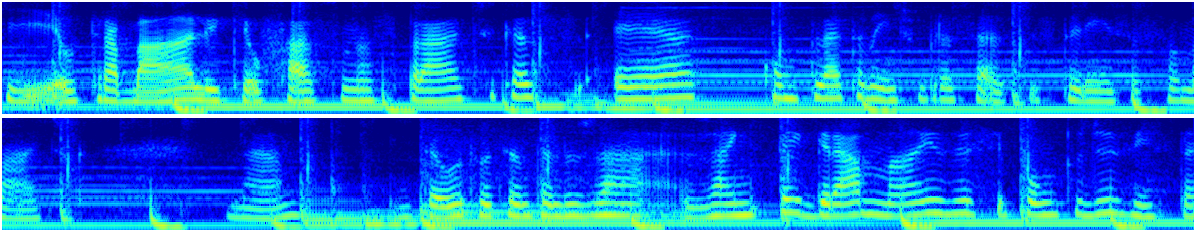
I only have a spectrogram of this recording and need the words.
que eu trabalho e que eu faço nas práticas é completamente um processo de experiência somática, né? Então eu estou tentando já, já integrar mais esse ponto de vista.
